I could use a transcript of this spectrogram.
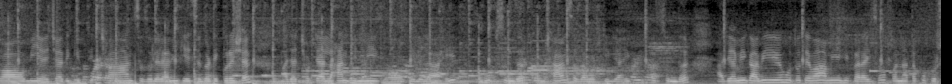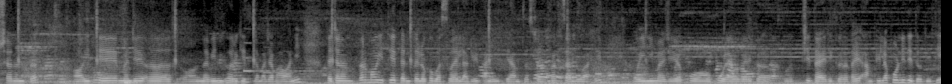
वाव मी याच्या आधी किती छान सजवलेलं आहे. आणि हे सगळं डेकोरेशन माझ्या छोट्या लहान बहिणीने केलेलं आहे. खूप सुंदर खूप छान सजावट केली आहे. खूपच सुंदर. आधी आम्ही गावी होतो तेव्हा आम्ही हे करायचो पण आता खूप वर्षानंतर इथे म्हणजे नवीन घर घेतलं माझ्या भावाने. त्याच्यानंतर मग इथे त्यां ते लोक बसवायला लागलेत आणि इथे आमचा स्वयंपाक चालू आहे. वहिनी माझी पो पोळ्या वगैरे क ची तयारी करत आहे. आमटीला फोडणी देत होती ती.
